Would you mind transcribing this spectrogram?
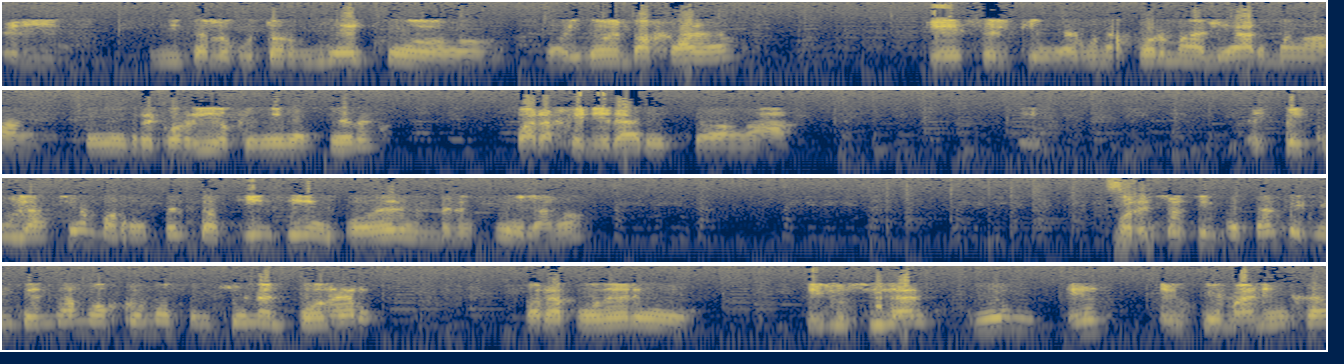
el interlocutor directo, Guaidó Embajada, que es el que de alguna forma le arma todo el recorrido que debe hacer para generar esa eh, especulación con respecto a quién tiene el poder en Venezuela, ¿no? Por eso es importante que entendamos cómo funciona el poder para poder eh, dilucidar quién es el que maneja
